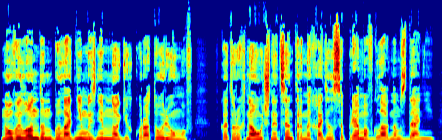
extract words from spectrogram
Новый Лондон был одним из немногих кураториумов, в которых научный центр находился прямо в главном здании —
